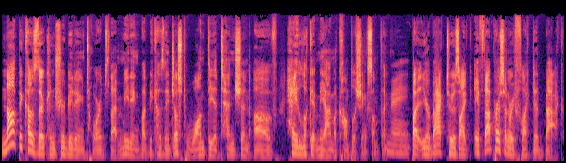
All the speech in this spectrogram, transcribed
not because they're contributing towards that meeting, but because they just want the attention of, hey, look at me, I'm accomplishing something. Right. But you're back to is like, if that person reflected back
